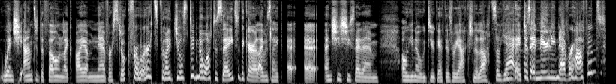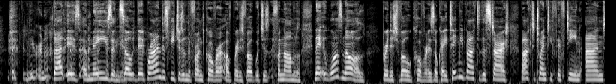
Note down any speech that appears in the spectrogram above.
when she answered the phone, like I am never stuck for words, but I just didn't know what to say to the girl. I was like, uh, uh, and she she said, um, "Oh, you know, we do get this reaction a lot." So yeah, it just it nearly never happened. Like, believe it or not. That is amazing. So the brand is featured in the front cover of British Vogue, which is phenomenal. Now it wasn't all British Vogue covers, okay? Take me back to the start, back to 2015, and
